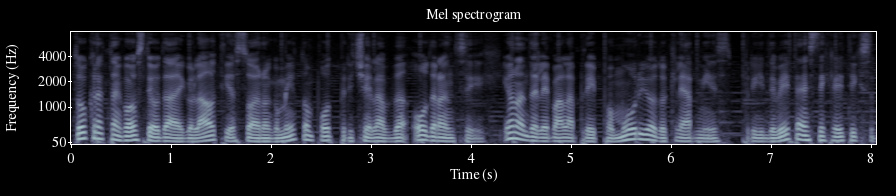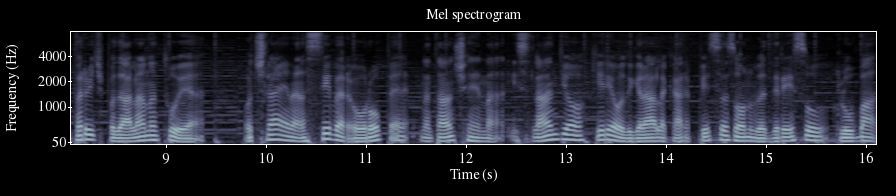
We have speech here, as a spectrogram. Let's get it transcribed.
Tokratna gostja oddaje Golout je svojo nogometno pot pričela v Odrancih. Jo nadaljevala pri Pomorju, dokler ni pri 19 letih se prvič podala na tuje. Odšla je na sever Evrope, natančneje na Islandijo, kjer je odigrala kar pet sezon v dresu kluba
